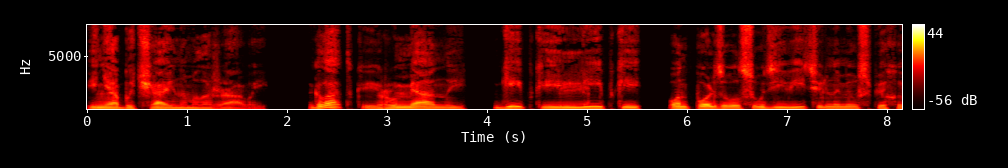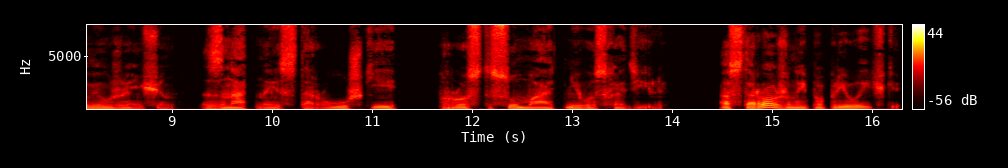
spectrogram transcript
и необычайно моложавой. Гладкий, румяный, гибкий и липкий, он пользовался удивительными успехами у женщин. Знатные старушки просто с ума от него сходили. Осторожный по привычке,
